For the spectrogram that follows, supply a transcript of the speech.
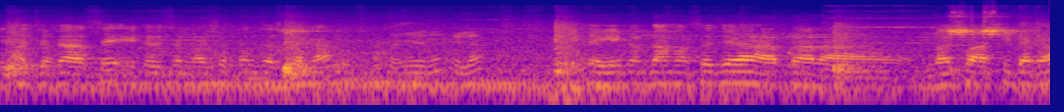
এটা যেটা আছে এটা হচ্ছে নয়শো পঞ্চাশ টাকা। আচ্ছা, এটা এটার দাম আছে যে আপনার নয়শো আশি টাকা।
